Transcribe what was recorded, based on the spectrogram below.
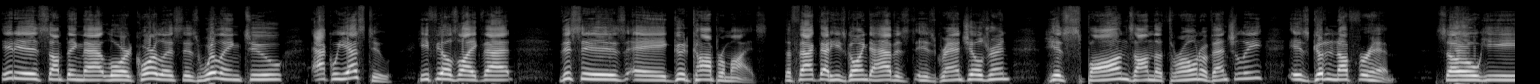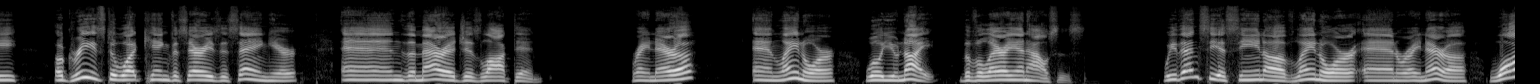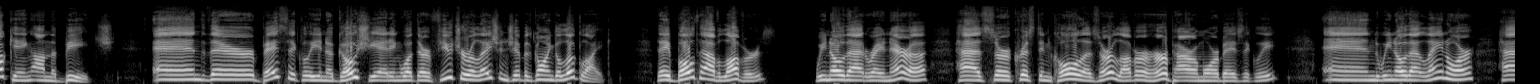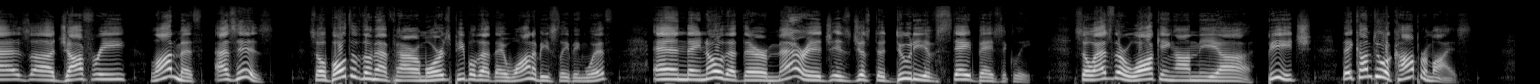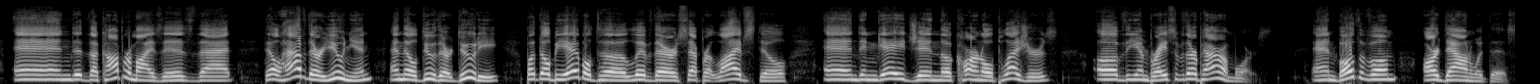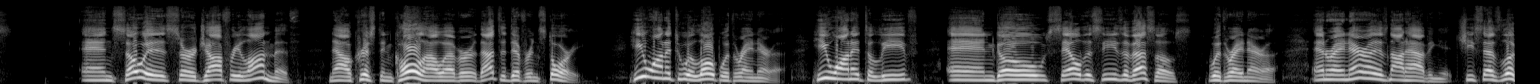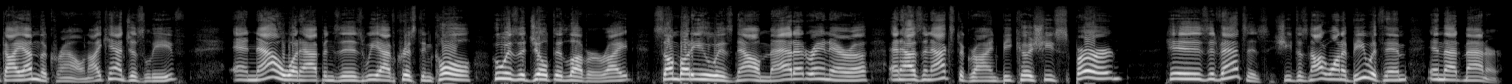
it is something that Lord Corlys is willing to acquiesce to. He feels like that this is a good compromise. The fact that he's going to have his, his grandchildren, his spawns on the throne eventually, is good enough for him. So he agrees to what King Viserys is saying here, and the marriage is locked in. Rhaenyra and Laenor will unite the Velaryon houses. We then see a scene of Laenor and Rhaenyra walking on the beach and they're basically negotiating what their future relationship is going to look like. They both have lovers. We know that Rhaenyra has Sir Criston Cole as her lover, her paramour, basically. And we know that Laenor has uh, Joffrey Lonmouth as his. So both of them have paramours, people that they want to be sleeping with. And they know that their marriage is just a duty of state, basically. So as they're walking on the uh, beach, they come to a compromise. And the compromise is that they'll have their union and they'll do their duty, but they'll be able to live their separate lives still and engage in the carnal pleasures of the embrace of their paramours. And both of them are down with this. And so is Sir Joffrey Lonmouth. Now, Criston Cole, however, that's a different story. He wanted to elope with Rhaenyra. He wanted to leave and go sail the seas of Essos with Rhaenyra. And Rhaenyra is not having it. She says, Look, I am the crown. I can't just leave. And now what happens is we have Criston Cole, who is a jilted lover, right? Somebody who is now mad at Rhaenyra and has an axe to grind because she spurred his advances. She does not want to be with him in that manner.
